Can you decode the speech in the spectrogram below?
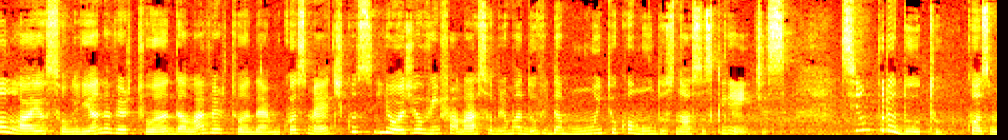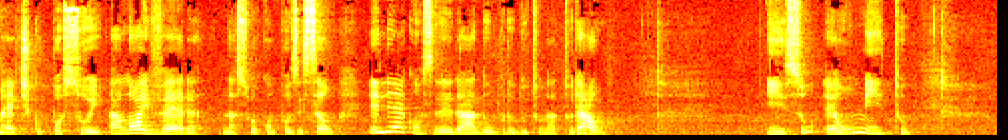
Olá, eu sou Liana Vertuan da La Vertuan Dermo Cosméticos e hoje eu vim falar sobre uma dúvida muito comum dos nossos clientes. Se um produto cosmético possui aloe vera na sua composição, ele é considerado um produto natural? Isso é um mito.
